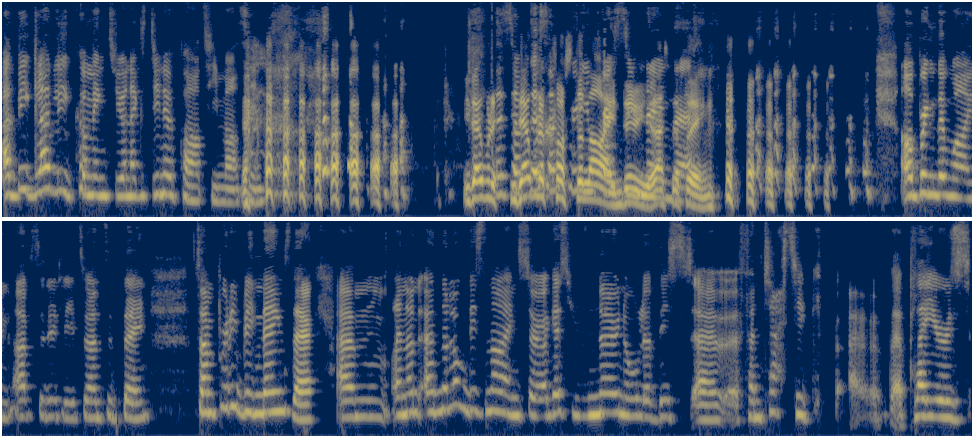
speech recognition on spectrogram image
I'd be gladly coming to your next dinner party, Martin. you don't want to, you don't want to cross the line, do you? That's there. the thing. I'll bring the wine, absolutely, to entertain. Some pretty big names there. Um, and, and along these lines, so I guess you've known all of these uh, fantastic uh, players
